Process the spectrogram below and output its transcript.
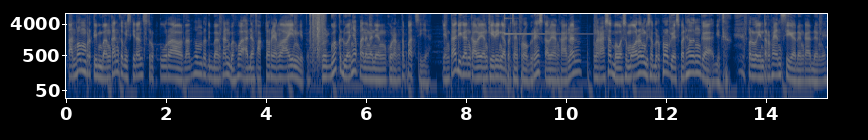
tanpa mempertimbangkan kemiskinan struktural, tanpa mempertimbangkan bahwa ada faktor yang lain gitu. Menurut gue keduanya pandangan yang kurang tepat sih ya. Yang tadi kan kalau yang kiri nggak percaya progres, kalau yang kanan ngerasa bahwa semua orang bisa berprogres, padahal enggak gitu. Perlu intervensi kadang-kadang ya.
